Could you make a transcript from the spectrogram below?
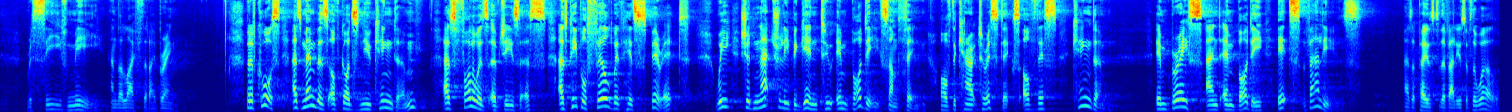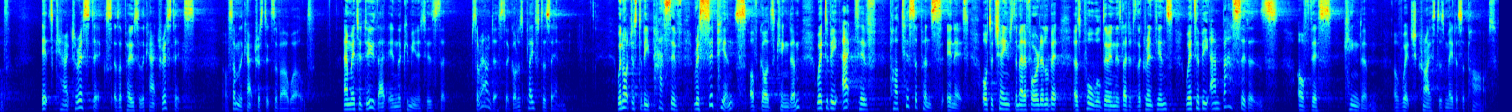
receive me and the life that I bring. But of course, as members of God's new kingdom, as followers of Jesus, as people filled with his spirit, we should naturally begin to embody something of the characteristics of this kingdom. Embrace and embody its values as opposed to the values of the world, its characteristics as opposed to the characteristics or some of the characteristics of our world. And we're to do that in the communities that surround us, that God has placed us in. We're not just to be passive recipients of God's kingdom, we're to be active participants in it. Or to change the metaphor a little bit, as Paul will do in his letter to the Corinthians, we're to be ambassadors of this kingdom of which Christ has made us a part.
